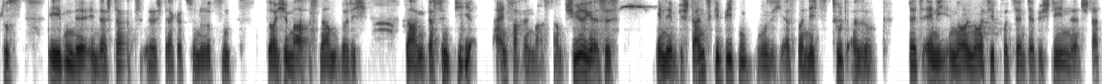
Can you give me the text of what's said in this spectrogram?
Plus-Ebene in der Stadt äh, stärker zu nutzen. Solche Maßnahmen würde ich sagen, das sind die einfachen Maßnahmen. Schwieriger ist es in den Bestandsgebieten, wo sich erstmal nichts tut, also letztendlich in 99 Prozent der bestehenden Stadt.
